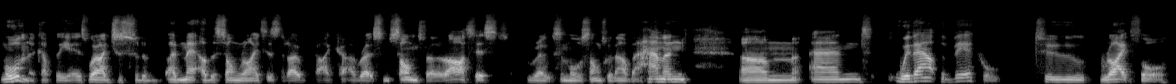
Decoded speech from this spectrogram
more than a couple of years, where I just sort of I'd met other songwriters that I, I, I wrote some songs for other artists, wrote some more songs with Albert Hammond, um, and without the vehicle to write for,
